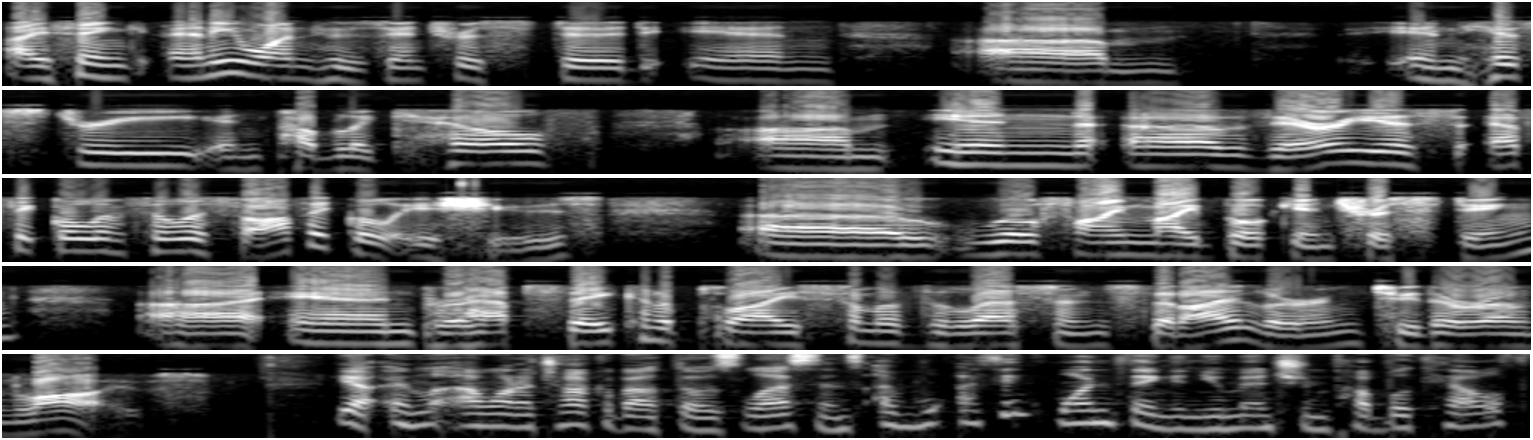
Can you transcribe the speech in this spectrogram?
I think anyone who's interested in um, in history, in public health, um, in uh, various ethical and philosophical issues uh, will find my book interesting. Uh, and perhaps they can apply some of the lessons that I learned to their own lives. Yeah, and I want to talk about those lessons. I, I think one thing, and you mentioned public health,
